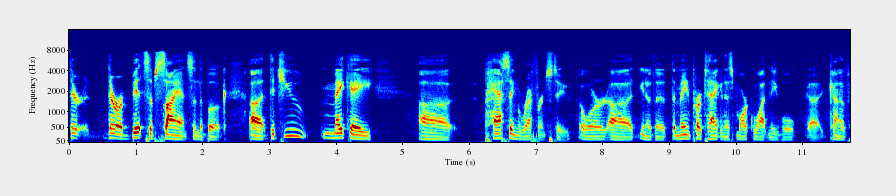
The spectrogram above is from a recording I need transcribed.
there there are bits of science in the book. Uh, did you make a uh, passing reference to, or uh, you know, the the main protagonist Mark Watney will uh, kind of,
